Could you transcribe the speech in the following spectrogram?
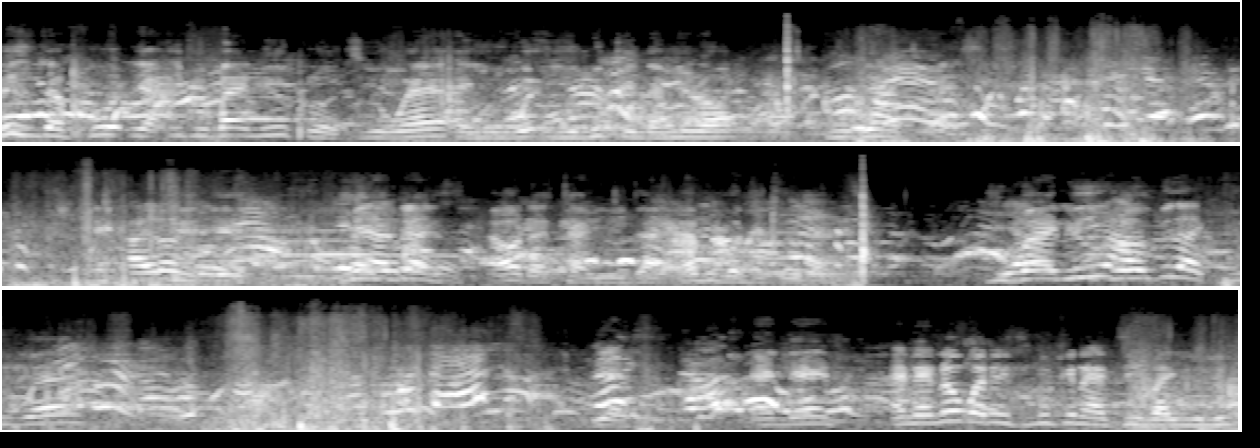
This is the food. Yeah, if you buy new clothes, you wear and you, wear, you look in the mirror, you dance first. I don't do it. Me, I dance all the time. You dance. Everybody do that. You Yeah, buy me, new I'll clothes, be like, you wear. Yes. And then, and then nobody's looking at you, but you look,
